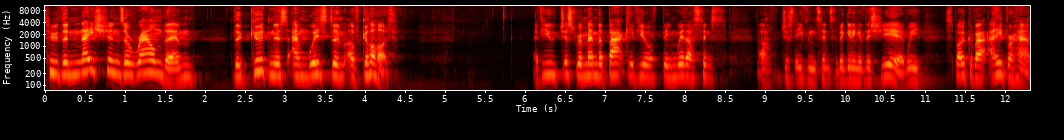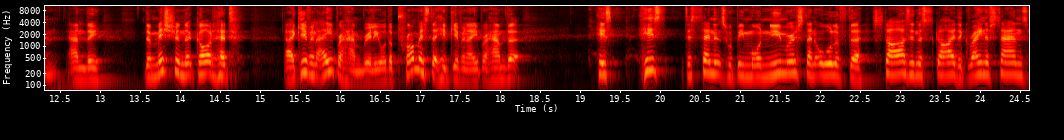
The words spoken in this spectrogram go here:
to the nations around them the goodness and wisdom of God. If you just remember back, if you've been with us since uh, just even since the beginning of this year. We spoke about Abraham and the, the mission that God had uh, given Abraham, really, or the promise that he'd given Abraham that his, his descendants would be more numerous than all of the stars in the sky, the grain of sands,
